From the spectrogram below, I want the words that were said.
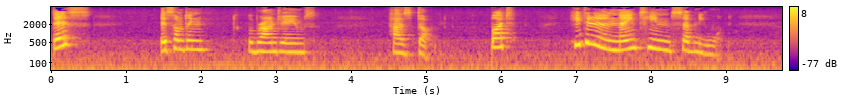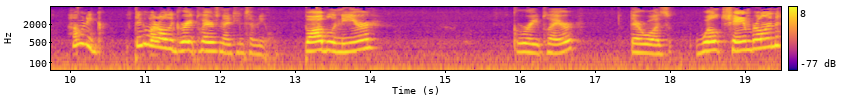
This is something LeBron James has done, but he did it in 1971. How many? Think about all the great players in 1971. Bob Lanier, great player. There was Wilt Chamberlain,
